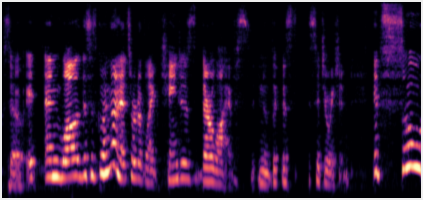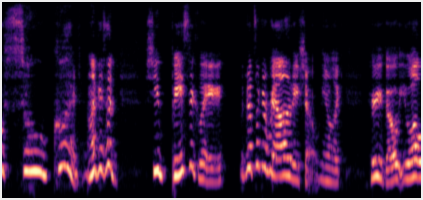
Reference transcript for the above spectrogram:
So it and while this is going on, it sort of like changes their lives. You know, like this situation. It's so so good, and like I said, she basically like that's like a reality show. You know, like here you go, you all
